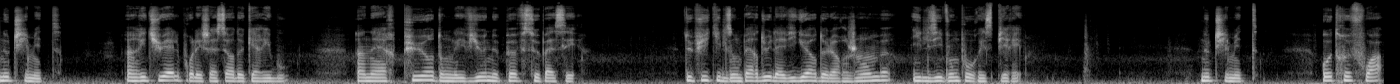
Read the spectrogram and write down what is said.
Nuchimit. Un rituel pour les chasseurs de caribous. Un air pur dont les vieux ne peuvent se passer. Depuis qu'ils ont perdu la vigueur de leurs jambes, ils y vont pour respirer. Nuchimit. Autrefois,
